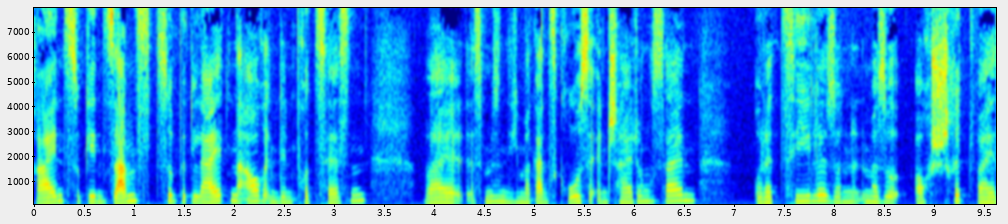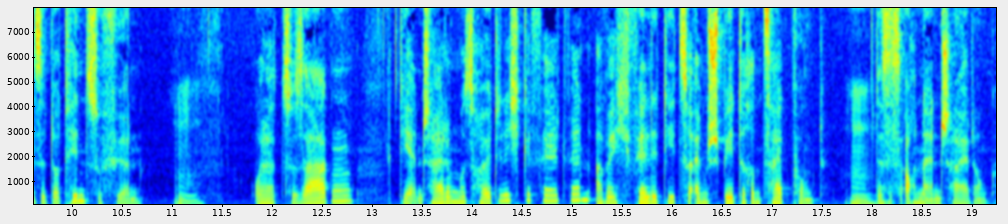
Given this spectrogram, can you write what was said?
reinzugehen, sanft zu begleiten, auch in den Prozessen, weil es müssen nicht immer ganz große Entscheidungen sein oder Ziele, sondern immer so auch schrittweise dorthin zu führen. Mhm. Oder zu sagen, die Entscheidung muss heute nicht gefällt werden, aber ich fälle die zu einem späteren Zeitpunkt. Mhm. Das ist auch eine Entscheidung.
